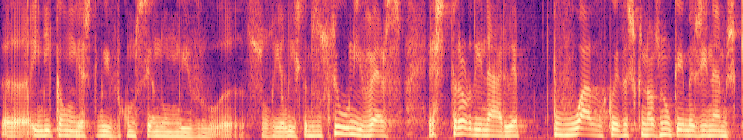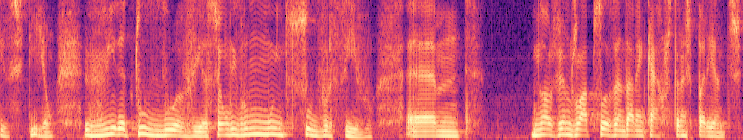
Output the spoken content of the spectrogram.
uh, indicam este livro como sendo um livro uh, surrealista, mas o seu universo é extraordinário, é povoado de coisas que nós nunca imaginamos que existiam, vira tudo do avesso, é um livro muito subversivo. Um, nós vemos lá pessoas a andar em carros transparentes,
